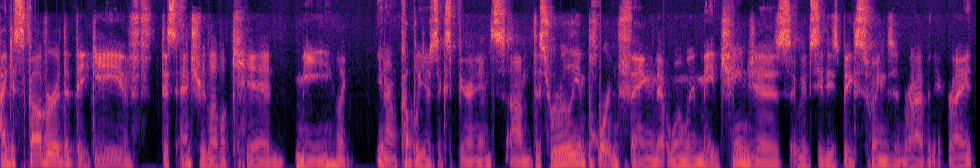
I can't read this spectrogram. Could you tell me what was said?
I discovered that they gave this entry level kid, me, like you know a couple years experience um, this really important thing that when we made changes we'd see these big swings in revenue right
